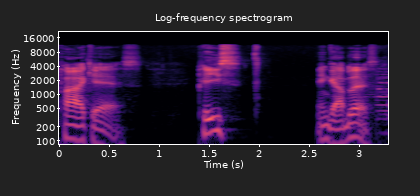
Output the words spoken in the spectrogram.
podcast. Peace and God bless.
